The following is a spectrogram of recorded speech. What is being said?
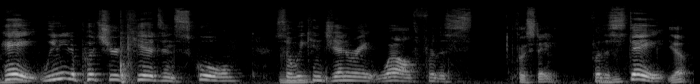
hey, mm-hmm. we need to put your kids in school so we mm-hmm. can generate wealth for the For the state. for the mm-hmm. state, Yep.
